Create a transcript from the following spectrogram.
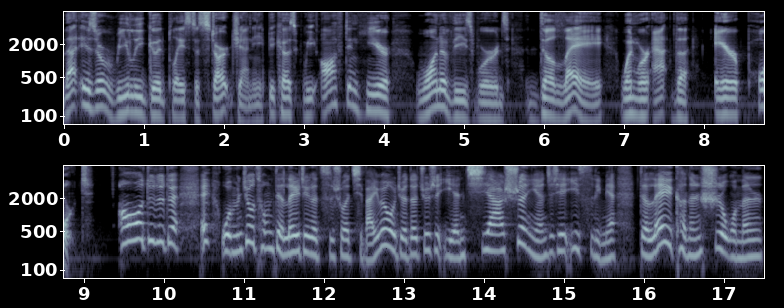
that is a really good place to start, Jenny, because we often hear one of these words, delay, when we're at the airport. 哦，对对对，哎，我们就从 delay 这个词说起吧，因为我觉得就是延期啊、顺延这些意思里面，delay 可能是我们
